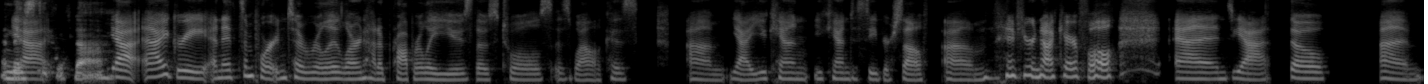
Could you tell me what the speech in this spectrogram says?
and then yeah stick with that. Yeah, I agree. And it's important to really learn how to properly use those tools as well. Cause um, yeah, you can you can deceive yourself um if you're not careful. And yeah, so um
